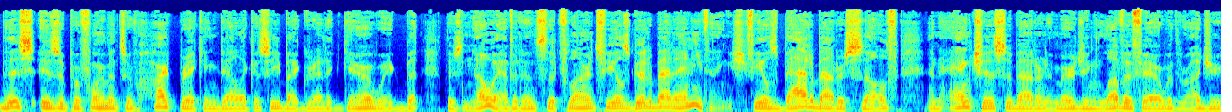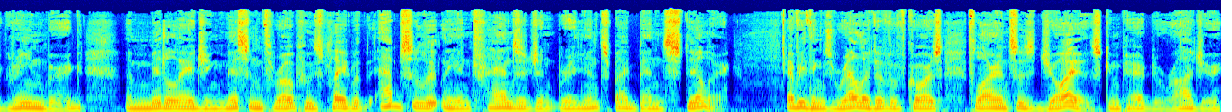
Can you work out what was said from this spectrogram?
This is a performance of heartbreaking delicacy by Greta Gerwig, but there's no evidence that Florence feels good about anything. She feels bad about herself and anxious about an emerging love affair with Roger Greenberg, a middle-aging misanthrope who's played with absolutely intransigent brilliance by Ben Stiller. Everything's relative, of course. Florence is joyous compared to Roger.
